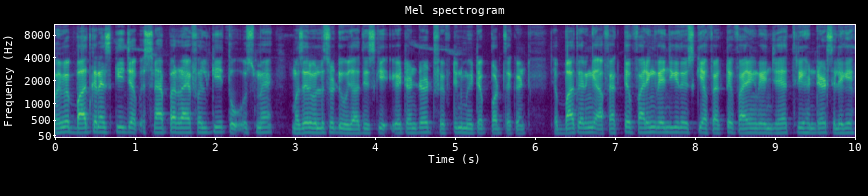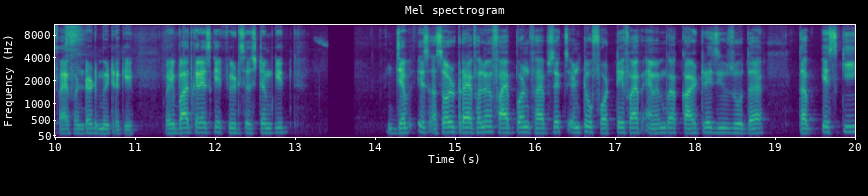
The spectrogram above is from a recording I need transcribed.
वहीं पर बात करें इसकी, जब स्नैपर राइफल की तो उसमें मजर वेलोसिटी हो जाती है इसकी 815 मीटर पर सेकंड। जब बात करेंगे अफेक्टिव फायरिंग रेंज की तो इसकी अफेक्टिव फायरिंग रेंज है 300 से लेके 500 मीटर की। वही बात करें इसकी फ़ीड सिस्टम की, जब इस असोल्ट राइफल में 5.56 point five six into forty five M का कार्ट्रेज यूज़ होता है, तब इसकी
